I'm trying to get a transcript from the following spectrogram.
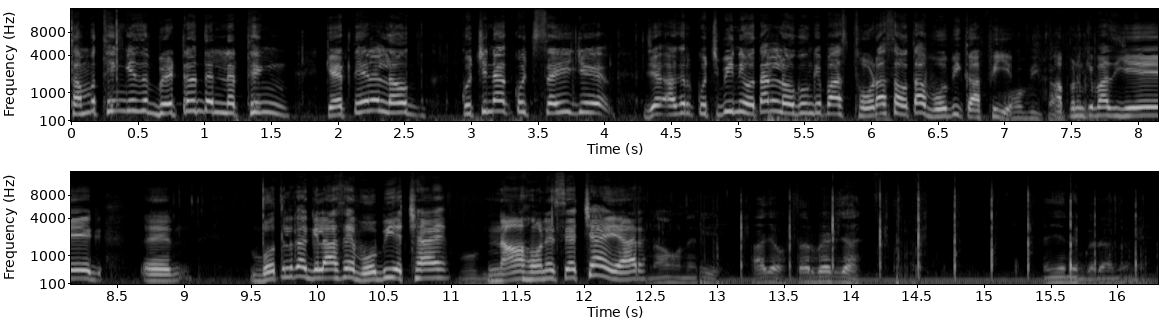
Something is better than nothing कहते हैं ना लोग कुछ ना कुछ सही जो जो अगर कुछ भी नहीं होता ना लोगों के पास थोड़ा सा होता वो भी काफ़ी भी है काफ़ी अपन के पास ये ए, बोतल का गिलास है वो भी अच्छा है। भी ना होने से अच्छा है यार। ना होने से आ जाओ सर बैठ जाए। ये नहीं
